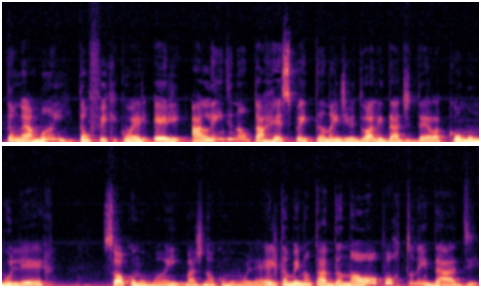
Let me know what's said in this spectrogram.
Então não é a mãe? Então fique com ele. Ele, além de não estar respeitando a individualidade dela como mulher, só como mãe, mas não como mulher, ele também não está dando a oportunidade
